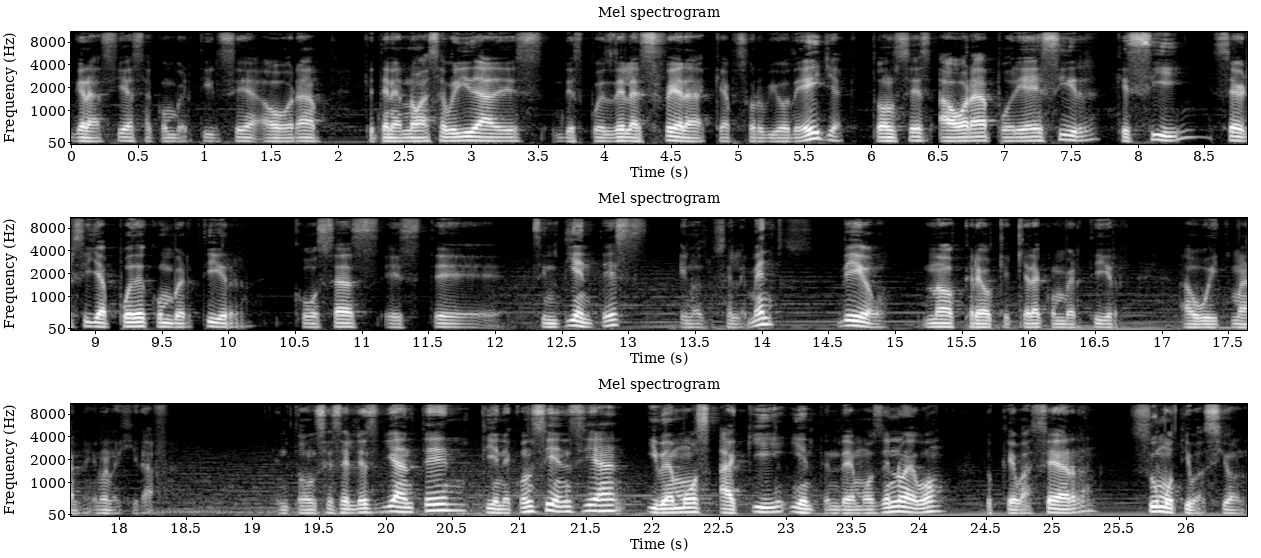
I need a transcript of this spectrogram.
gracias a convertirse ahora que tener nuevas habilidades después de la esfera que absorbió de ella. Entonces ahora podría decir que sí, Cersei ya puede convertir cosas este, sintientes en otros elementos. Digo, no creo que quiera convertir a Whitman en una jirafa. Entonces el desviante tiene conciencia y vemos aquí y entendemos de nuevo lo que va a ser su motivación,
